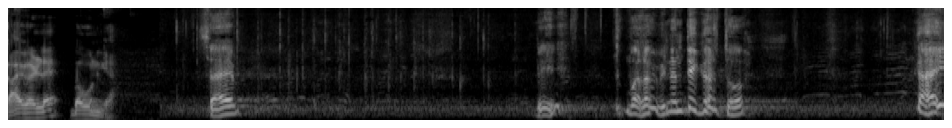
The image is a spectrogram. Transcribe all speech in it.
काय घडलंय? बघून घ्या. साहेब मी तुम्हाला विनंती करतो काय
